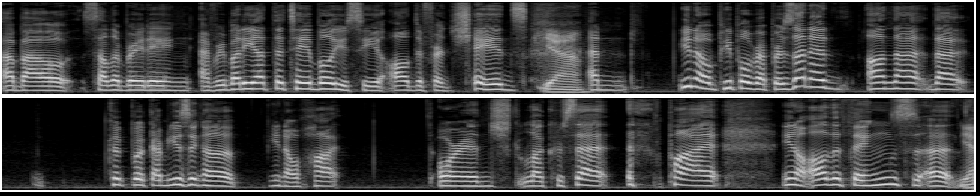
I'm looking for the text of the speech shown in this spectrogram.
about celebrating everybody at the table. You see all different shades. Yeah. And you know, people represented on that that cookbook. I'm using a, you know, hot orange Le Creuset pot, you know, all the things uh, Yeah.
